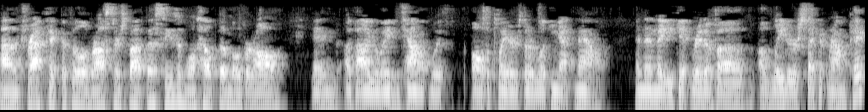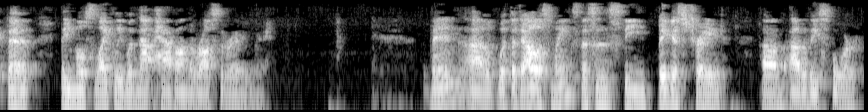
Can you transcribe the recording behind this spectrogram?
uh, draft pick to fill a roster spot this season will help them overall in evaluating talent with all the players they're looking at now. And then they get rid of a, a later second round pick that they most likely would not have on the roster anyway. Then uh, with the Dallas Wings, this is the biggest trade um, out of these four.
